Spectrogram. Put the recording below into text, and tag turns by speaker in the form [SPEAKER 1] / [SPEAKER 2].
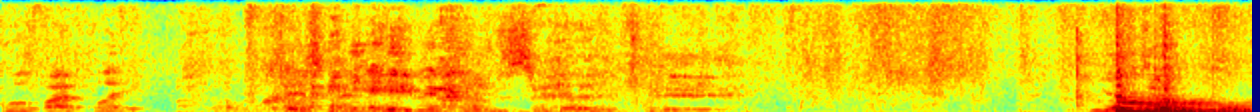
[SPEAKER 1] Cool if I play?
[SPEAKER 2] Hey, man.
[SPEAKER 3] Hey.
[SPEAKER 2] We have to.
